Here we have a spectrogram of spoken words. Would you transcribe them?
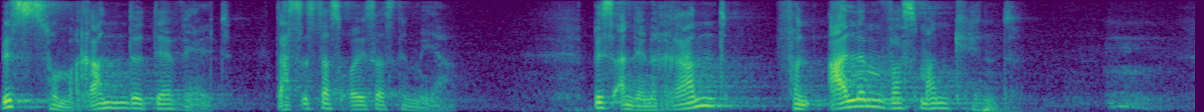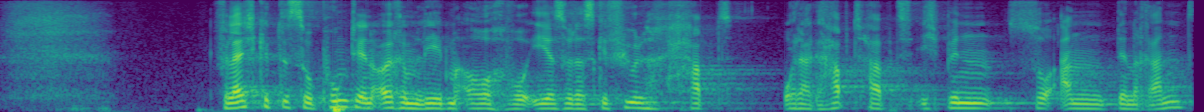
bis zum Rande der Welt. Das ist das äußerste Meer. Bis an den Rand von allem, was man kennt. Vielleicht gibt es so Punkte in eurem Leben auch, wo ihr so das Gefühl habt oder gehabt habt, ich bin so an den Rand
